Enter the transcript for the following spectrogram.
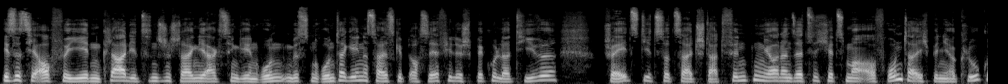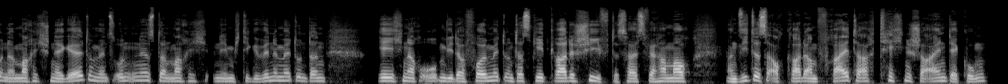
ist es ja auch für jeden klar, die Zinsen steigen, die Aktien gehen run müssten runtergehen. Das heißt, es gibt auch sehr viele spekulative Trades, die zurzeit stattfinden. Ja, dann setze ich jetzt mal auf runter. Ich bin ja klug und dann mache ich schnell Geld. Und wenn es unten ist, dann mache ich, nehme ich die Gewinne mit und dann gehe ich nach oben wieder voll mit. Und das geht gerade schief. Das heißt, wir haben auch, man sieht es auch gerade am Freitag, technische Eindeckungen,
